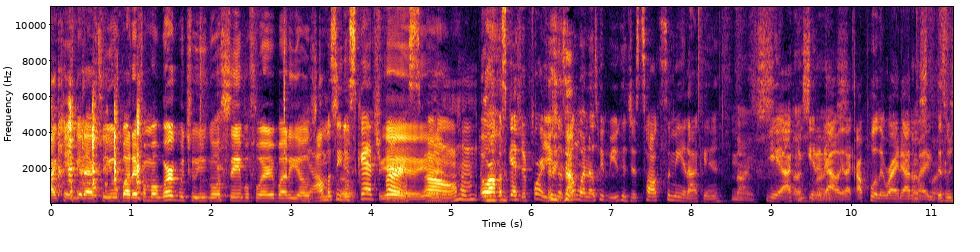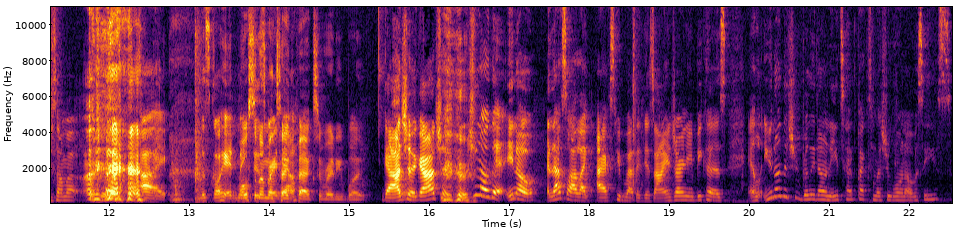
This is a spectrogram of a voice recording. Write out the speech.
I can't get that to you. But if I'm gonna work with you, you're gonna see it before everybody else. Yeah, I'm gonna see the sketch Yeah, first, yeah. Um, or I'm gonna sketch it for you because I'm one of those people you can just talk to me and I can, Nice. yeah, I can That's get it out. Like I pull it right out. I'm That's like, this what nice. you talking about? All right, let's go ahead and make Most of them are tech now. packs already, but Gotcha, so- gotcha. but you know that you know, and that's why I like I ask people about the design journey because, and you know that you really don't need tech packs unless you're going overseas.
